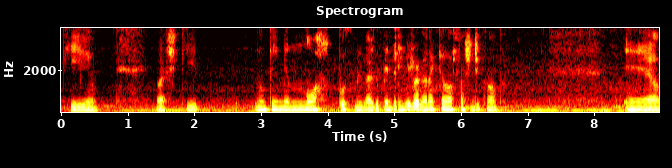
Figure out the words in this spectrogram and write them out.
que eu acho que não tem a menor possibilidade do Pedrinho jogar naquela faixa de campo. É...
